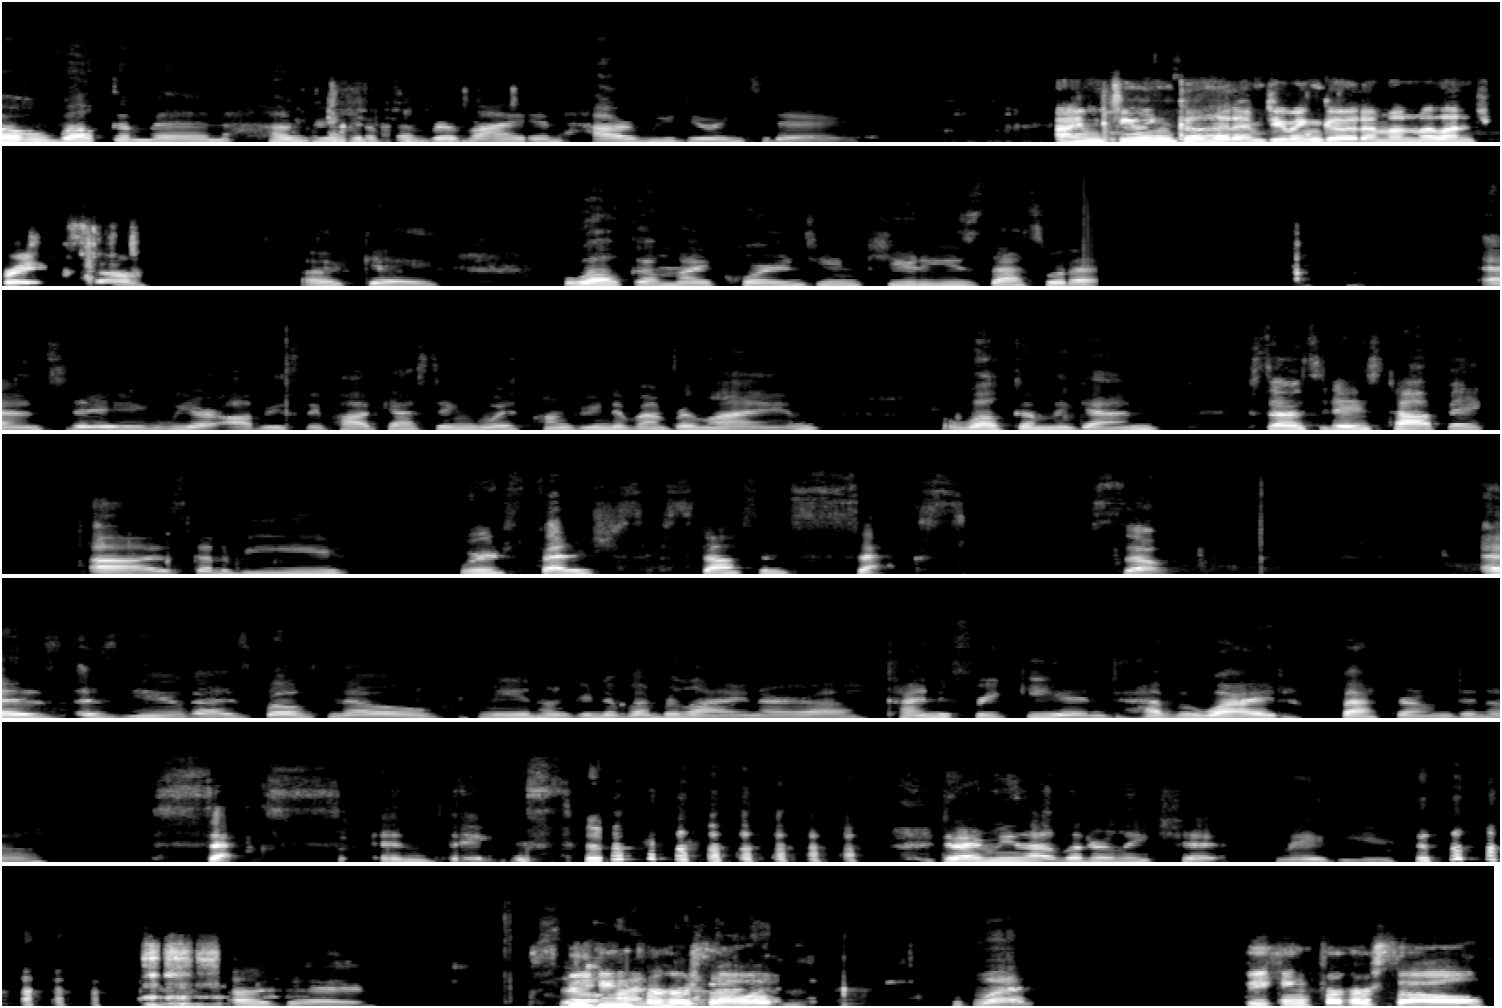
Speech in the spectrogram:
Oh, welcome in, Hungry November Lion. How are we doing today? I'm doing good. I'm doing good. I'm on my lunch break, so. Okay. Welcome, my quarantine cuties. That's what I. And today we are obviously podcasting with Hungry November Lion. Welcome again. So today's topic uh, is going to be weird fetish stuff and sex. So, as as you guys both know, me and Hungry November Lion are uh, kind of freaky and have a wide background in uh, sex and things. Do I mean that literally? Shit, maybe. okay. So Speaking I'm for herself. What? Speaking for herself.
